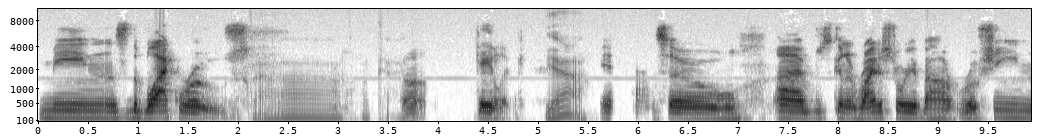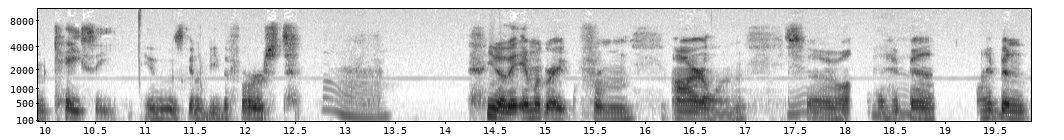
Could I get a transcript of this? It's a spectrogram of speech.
means the black rose, Ah, okay. uh, Gaelic. Yeah. And so I was going to write a story about Roisin Casey, who was going to be the first. Oh, You know, they immigrate from Ireland. Yeah, So I yeah. have been, I have been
